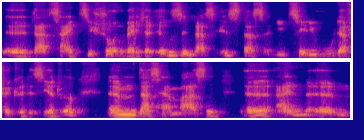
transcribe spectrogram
äh, da zeigt sich schon, welcher Irrsinn das ist, dass die CDU dafür kritisiert wird, ähm, dass Herr Maaßen äh, ein ähm,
